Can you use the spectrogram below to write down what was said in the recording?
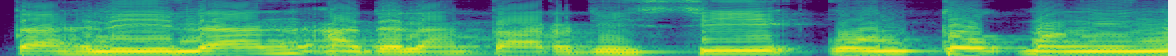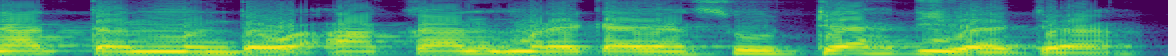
Tahlilan adalah tradisi untuk mengingat dan mendoakan mereka yang sudah tiada.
